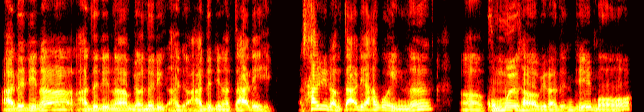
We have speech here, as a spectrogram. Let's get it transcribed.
아들이나 아들이나 며느리, 아니, 아들이나 딸이 사위랑 딸이 하고 있는 어, 곡물 사업이라든지 뭐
